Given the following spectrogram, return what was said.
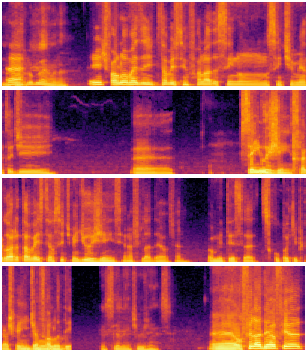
Não É. tem problema, né? A gente falou, mas a gente talvez tenha falado assim num, num sentimento de. é, sem urgência. Agora talvez tenha um sentimento de urgência na Filadélfia. Né? Vou meter essa desculpa aqui, porque eu acho que a gente já Boa. falou dele. Excelente urgência. É, o Philadelphia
